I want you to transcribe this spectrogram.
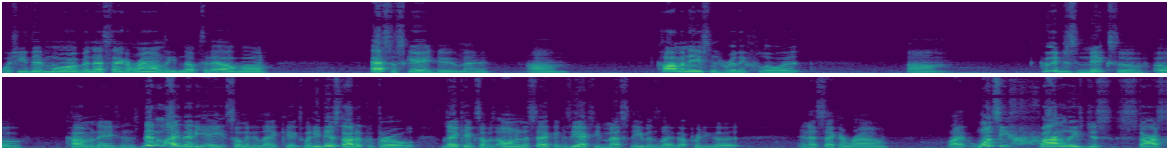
which he did more of in that second round, leading up to the elbow, that's a scary dude, man. Um, combinations really fluid. Um, good, just mix of of combinations. Didn't like that he ate so many leg kicks, but he did start to throw leg kicks of his own in the second because he actually messed Stephens' leg up pretty good in that second round. Like once he finally just starts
